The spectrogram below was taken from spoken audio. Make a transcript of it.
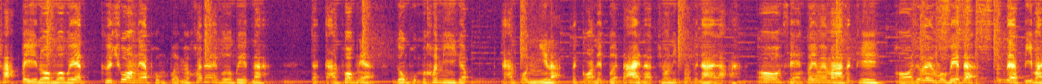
คละปีรวมเวอร์เบส คือช่วงเนี้ยผมเปิดไม่ค่อยได้เวอร์เบสนะ จากการพวกเนี้ย ดวงผมไม่ค่อยมีกับการดพวกอย่างนี้ละ แต่ก่อนนี่เปิดได้นะ ช่วงนี้เปิดไม่ได้ละ โอ้ แสงก็ยังไม่มาสักที ขอด้วยเวอร์เบสอะตั้งแต่ปีใหม่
